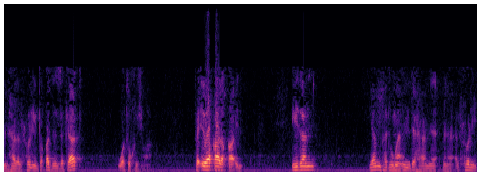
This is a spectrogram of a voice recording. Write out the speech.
من هذا الحلي بقدر الزكاة وتخرجها. فإذا قال قائل إذا ينفد ما عندها من الحلي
